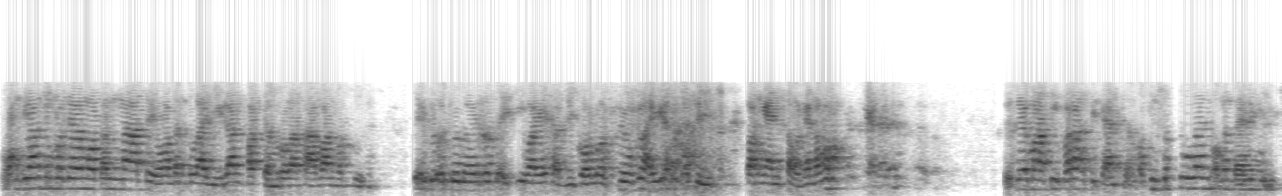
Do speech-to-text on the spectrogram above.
Wong yang sing percaya ngoten nate, kelahiran pas jam rolas awan waktu. Jadi ojo ngerus iki wae sadi kolo sing kelahiran tadi pengensel kan apa? Terus mati perang di cancel, oke setulan kok ngenteni.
